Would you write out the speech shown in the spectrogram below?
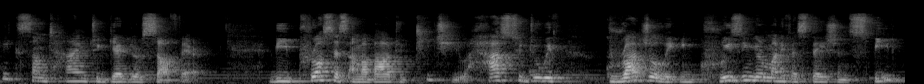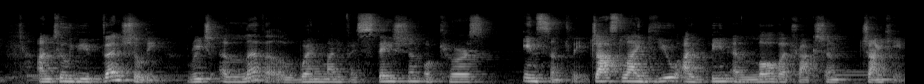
takes some time to get yourself there. The process I'm about to teach you has to do with gradually increasing your manifestation speed until you eventually reach a level when manifestation occurs instantly. Just like you, I've been a law of attraction junkie.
